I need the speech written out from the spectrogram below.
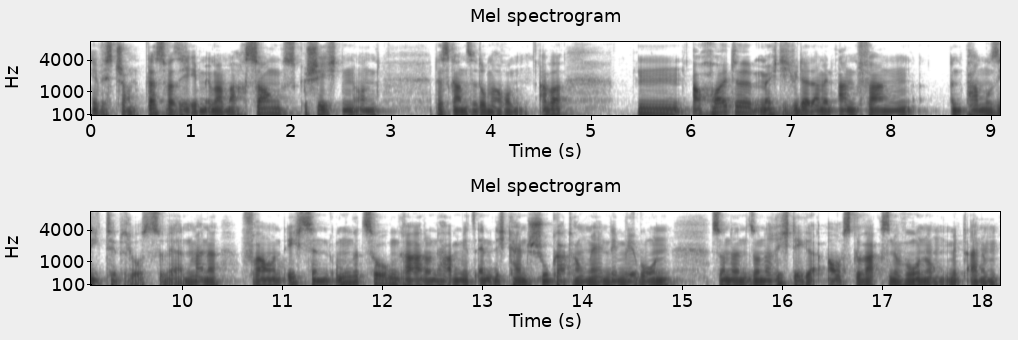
ihr wisst schon, das, was ich eben immer mache, Songs, Geschichten und das Ganze drumherum. Aber mh, mm, auch heute möchte ich wieder damit anfangen, ein paar Musiktipps loszuwerden. Meine Frau und ich sind umgezogen gerade und haben jetzt endlich keinen Schuhkarton mehr, in dem wir wohnen, sondern so eine richtige ausgewachsene Wohnung mit einem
